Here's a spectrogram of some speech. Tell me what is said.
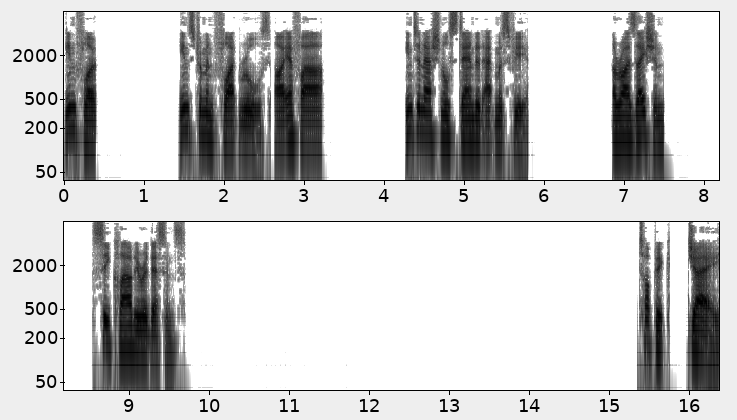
Inflow. Instrument Flight Rules IFR International Standard Atmosphere. Irisation See cloud iridescence. Topic J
